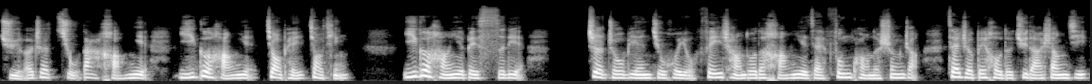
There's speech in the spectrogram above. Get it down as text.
举了这九大行业，一个行业教培叫停，一个行业被撕裂。这周边就会有非常多的行业在疯狂的生长，在这背后的巨大商机，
